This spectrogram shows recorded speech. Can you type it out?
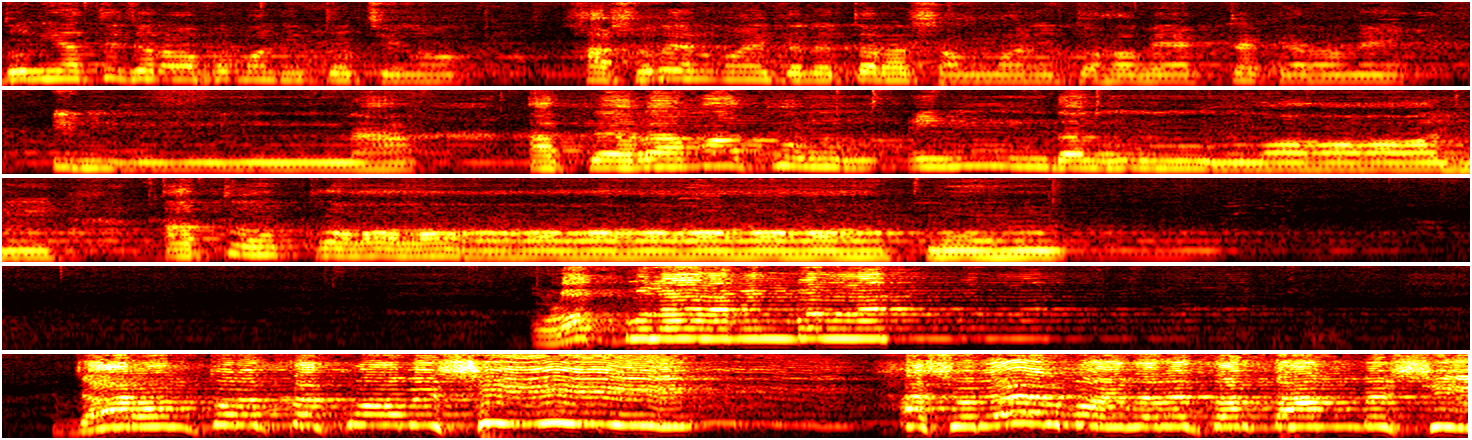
দুনিয়াতে যারা অপমানিত ছিল, হাসরের ময়দানে তারা সম্মানিত হবে। একটা কারণে ইন্না আকরামাকুম ইনদাল্লাহি আতকাকুম রব্বুল আলামিন বললেন, যার অন্তরে তাকওয়া বেশি হাসরের ময়দানে তার দাম বেশি।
